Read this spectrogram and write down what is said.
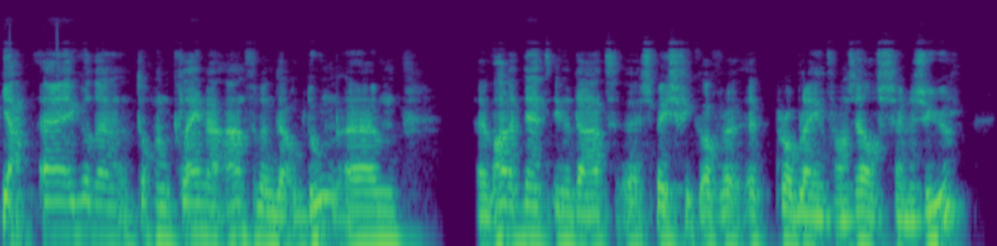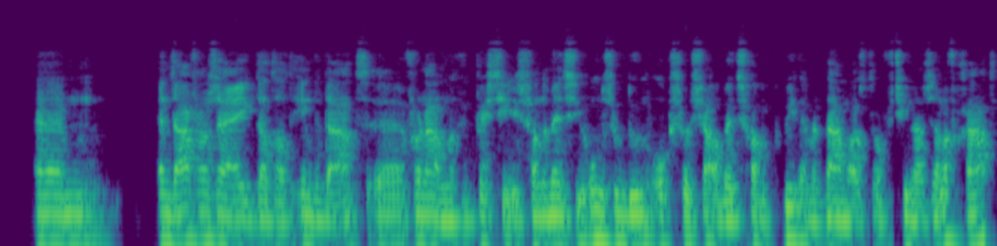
Ja, ik wil daar toch een kleine aanvulling daarop doen. Um, we hadden het net inderdaad specifiek over het probleem van zelfcensuur. Um, en daarvan zei ik dat dat inderdaad uh, voornamelijk een kwestie is van de mensen die onderzoek doen op sociaal-wetenschappelijk gebied. En met name als het over China zelf gaat.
